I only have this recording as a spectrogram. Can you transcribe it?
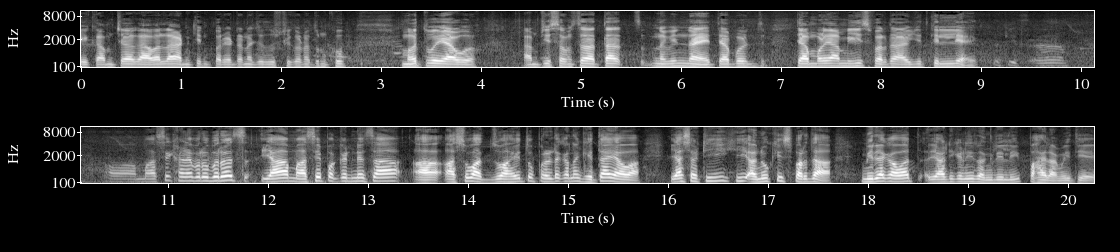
एक आमच्या गावाला आणखीन पर्यटनाच्या दृष्टिकोनातून खूप महत्त्व यावं. आमची संस्था आता नवीन आहे त्यामुळे त्यामुळे आम्ही ही स्पर्धा आयोजित केलेली आहे. मासे खाण्याबरोबरच या मासे पकडण्याचा आ, आस्वाद जो आहे तो पर्यटकांना घेता यावा. यासाठी ही अनोखी स्पर्धा मिऱ्या गावात या ठिकाणी रंगलेली पाहायला मिळते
